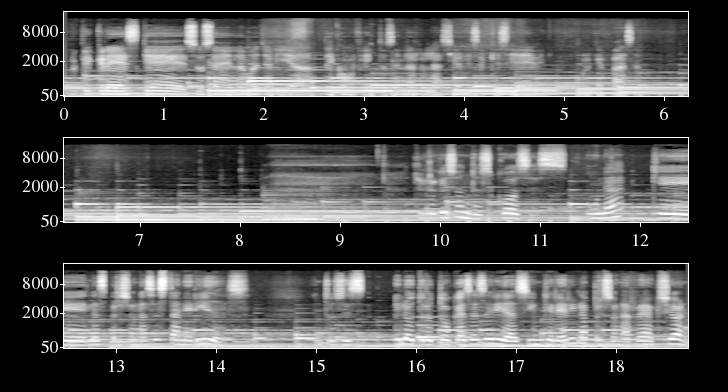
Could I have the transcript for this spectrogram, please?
¿Por qué crees que sucede en la mayoría de conflictos en las relaciones? ¿A qué se deben? ¿Por qué pasan? Yo creo que son dos cosas. Una, que las personas están heridas. Entonces el otro toca esas heridas sin querer y la persona reacciona.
